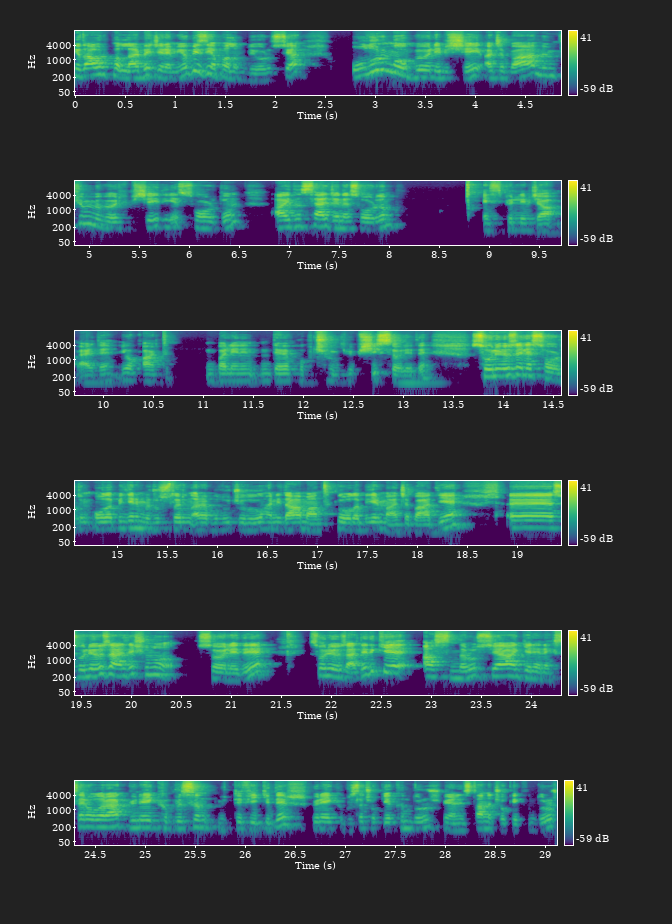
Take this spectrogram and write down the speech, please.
Ya da Avrupalılar beceremiyor. Biz yapalım diyor Rusya. Olur mu böyle bir şey? Acaba mümkün mü böyle bir şey diye sordum. Aydın Selcen'e sordum. Esprili bir cevap verdi. Yok artık balenin deve pabucu gibi bir şey söyledi. Soli Özel'e sordum. Olabilir mi Rusların arabuluculuğu hani daha mantıklı olabilir mi acaba diye. Ee, Soli Özel de şunu söyledi. Soli Özel dedi ki aslında Rusya geleneksel olarak Güney Kıbrıs'ın müttefikidir. Güney Kıbrıs'a çok yakın durur. Yunanistan'la çok yakın durur.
